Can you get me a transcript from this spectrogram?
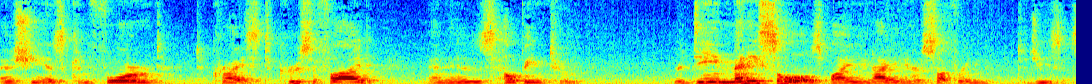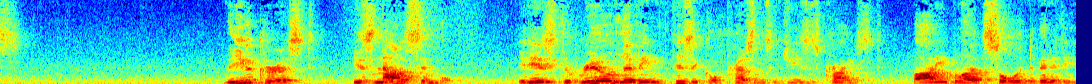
as she is conformed to Christ crucified and is helping to redeem many souls by uniting her suffering to Jesus. The Eucharist is not a symbol. It is the real living physical presence of Jesus Christ, body, blood, soul, and divinity.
